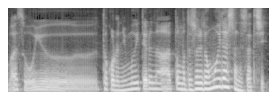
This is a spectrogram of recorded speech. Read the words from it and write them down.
はそういうところに向いてるなと思ってそれで思い出したんです私。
